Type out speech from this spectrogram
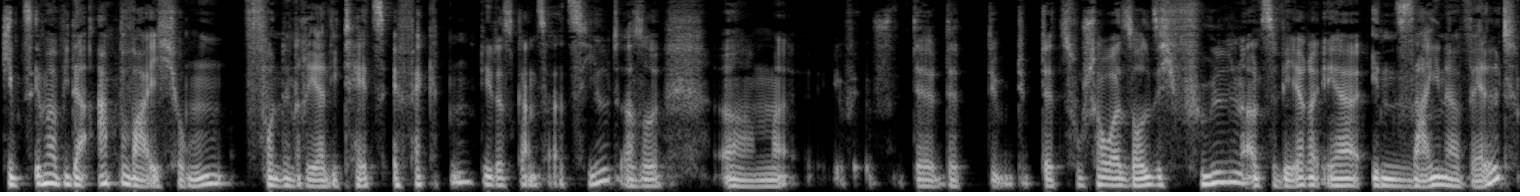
gibt's immer wieder Abweichungen von den Realitätseffekten, die das Ganze erzielt. Also ähm, der, der, der Zuschauer soll sich fühlen, als wäre er in seiner Welt.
